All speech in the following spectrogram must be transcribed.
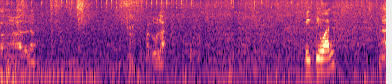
Pangalo lang. Patula. 81. Na?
